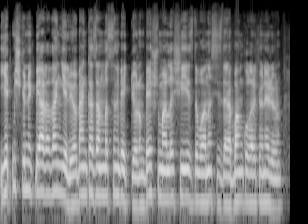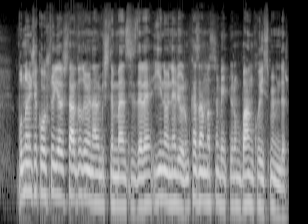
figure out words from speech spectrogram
70 günlük bir aradan geliyor. Ben kazanmasını bekliyorum. 5 numaralı She is the One'ı sizlere bank olarak öneriyorum. Bundan önce koştuğu yarışlarda da önermiştim ben sizlere. Yine öneriyorum. Kazanmasını bekliyorum. Banko ismimdir.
